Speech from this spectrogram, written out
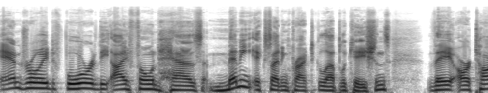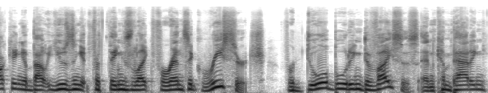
Android for the iPhone has many exciting practical applications. They are talking about using it for things like forensic research, for dual booting devices, and combating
